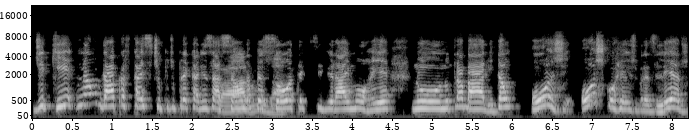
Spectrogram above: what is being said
de que não dá para ficar esse tipo de precarização claro, da pessoa ter que se virar e morrer no, no trabalho. Então, Hoje, os Correios brasileiros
